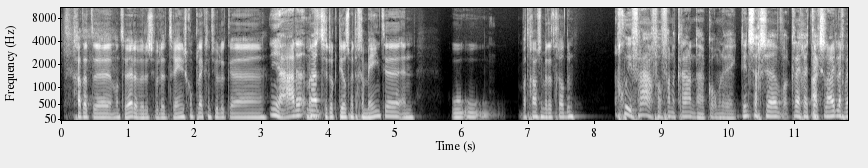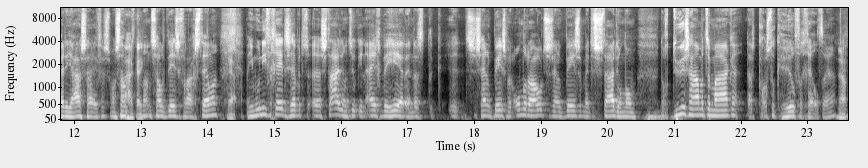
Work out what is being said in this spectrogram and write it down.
Gaat het, eh, want we willen, dus willen het trainingscomplex natuurlijk, Ja, de- maar het zit ook deels met de gemeente. En hoe, hoe, wat gaan ze met het geld doen? Een goede vraag voor Van der Kraan de komende week. Dinsdag eh, krijgen wij tekst en uitleg bij de jaarcijfers. Maar zal, Ah, dan zal ik deze vraag stellen. Ja. Maar je moet niet vergeten, ze hebben het eh, stadion natuurlijk in eigen beheer. En dat is, eh, ze zijn ook bezig met onderhoud. Ze zijn ook bezig met het stadion om nog duurzamer te maken. Dat kost ook heel veel geld. Hè? Ja.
